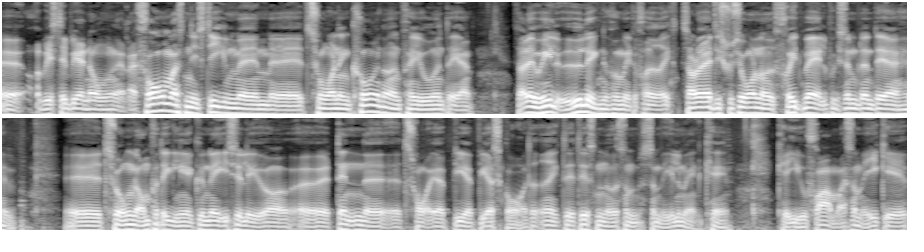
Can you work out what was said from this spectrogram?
Øh, og hvis det bliver nogle reformer sådan i stil med, med Thorning Corridoren perioden der, så er det jo helt ødelæggende for Mette Frederik. Så er der diskussioner om noget frit valg, for eksempel den der øh, tvungne omfordeling af gymnasieelever, øh, den øh, tror jeg bliver, bliver skortet. Ikke? Det, det er sådan noget, som, som element kan, kan hive frem, og som ikke øh,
